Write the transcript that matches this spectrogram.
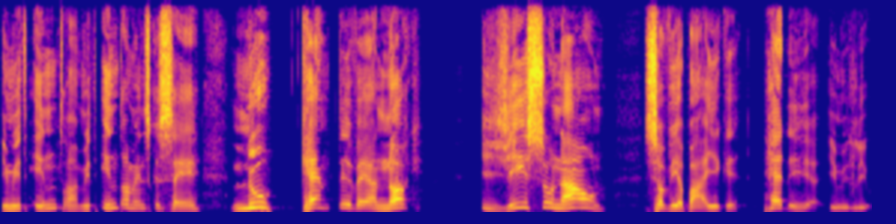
i mit indre. Mit indre menneske sagde, nu kan det være nok i Jesu navn, så vil jeg bare ikke have det her i mit liv.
